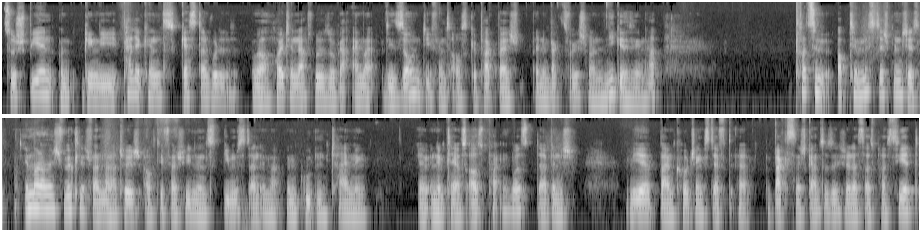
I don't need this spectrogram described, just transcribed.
zu spielen. Und gegen die Pelicans gestern wurde, oder heute Nacht wurde sogar einmal die Zone Defense ausgepackt, weil ich bei den Bucks wirklich noch nie gesehen habe. Trotzdem optimistisch bin ich jetzt immer noch nicht wirklich, weil man natürlich auch die verschiedenen Schemes dann immer im guten Timing äh, in den Playoffs auspacken muss. Da bin ich mir beim Coaching-Staff der Bugs nicht ganz so sicher, dass das passiert.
